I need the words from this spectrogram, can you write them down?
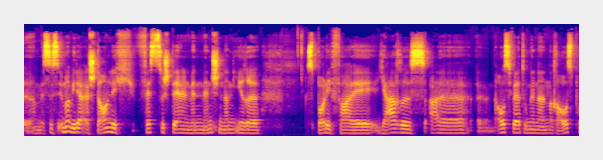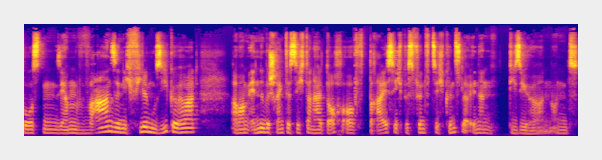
ähm, es ist immer wieder erstaunlich festzustellen, wenn Menschen dann ihre Spotify Jahresauswertungen äh, dann rausposten. Sie haben wahnsinnig viel Musik gehört, aber am Ende beschränkt es sich dann halt doch auf 30 bis 50 KünstlerInnen, die sie hören. Und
